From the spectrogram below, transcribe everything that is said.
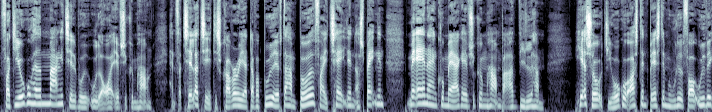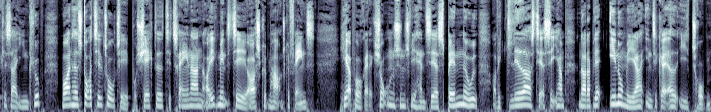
for Diogo havde mange tilbud ud over FC København. Han fortæller til Discovery, at der var bud efter ham både fra Italien og Spanien, men at han kunne mærke, at FC København bare ville ham. Her så Diogo også den bedste mulighed for at udvikle sig i en klub, hvor han havde stor tiltro til projektet, til træneren og ikke mindst til os københavnske fans. Her på redaktionen synes vi, at han ser spændende ud, og vi glæder os til at se ham, når der bliver endnu mere integreret i truppen.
